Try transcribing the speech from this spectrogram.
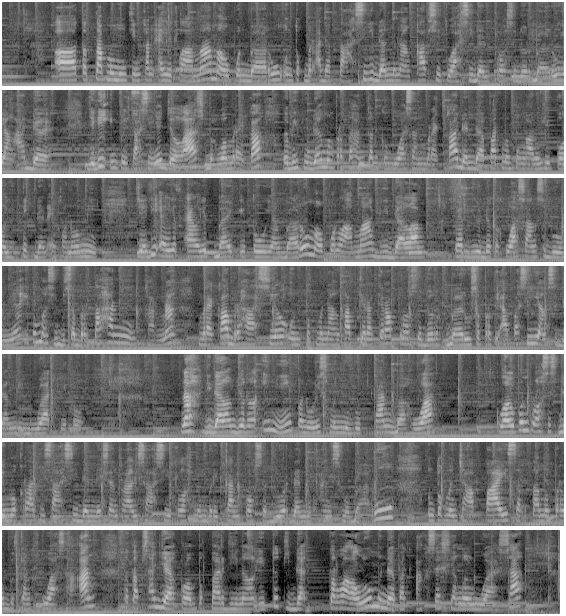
uh, tetap memungkinkan elit lama maupun baru untuk beradaptasi dan menangkap situasi dan prosedur baru yang ada. Jadi implikasinya jelas bahwa mereka lebih mudah mempertahankan kekuasaan mereka dan dapat mempengaruhi politik dan ekonomi. Jadi elit-elit baik itu yang baru maupun lama di dalam periode kekuasaan sebelumnya itu masih bisa bertahan nih karena mereka berhasil untuk menangkap kira-kira prosedur baru seperti apa sih yang sedang dibuat gitu. Nah, di dalam jurnal ini penulis menyebutkan bahwa Walaupun proses demokratisasi dan desentralisasi telah memberikan prosedur dan mekanisme baru untuk mencapai serta memperebutkan kekuasaan, tetap saja kelompok marginal itu tidak terlalu mendapat akses yang leluasa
